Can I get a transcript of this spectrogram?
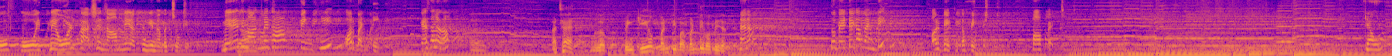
ओफो इतने ओल्ड फ़ैशन नाम नहीं रखूँगी मैं बच्चों के। मेरे दिमाग में था पिंकी और बंटी। कैसा लगा? अच्छा है। मतलब पिंकी और बंटी बंटी बकरी जैसे। है ना? तो बेटे का बंटी और बेटी का पिंकी। परफेक्ट क्या हुआ?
